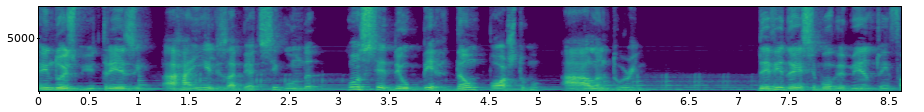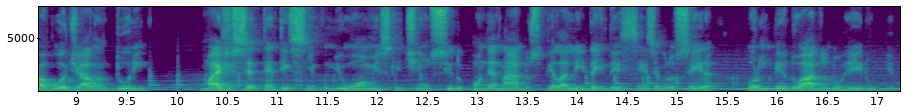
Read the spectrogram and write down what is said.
Em 2013, a Rainha Elizabeth II concedeu perdão póstumo a Alan Turing. Devido a esse movimento em favor de Alan Turing, mais de 75 mil homens que tinham sido condenados pela lei da indecência grosseira foram perdoados no Reino Unido.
